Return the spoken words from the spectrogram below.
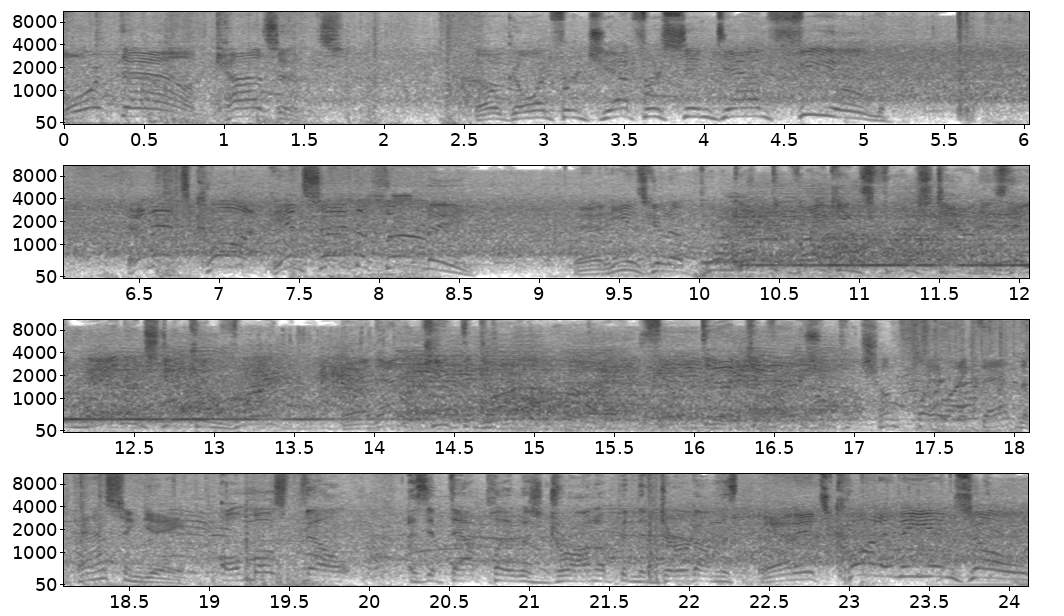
Fourth down, Cousins. Oh, going for Jefferson downfield. And that's caught inside the 30. And he is going to pick up the Vikings first down as they manage to convert. And that'll keep the drive alive. Fourth down conversion. Chunk play like that in the passing game. Almost felt as if that play was drawn up in the dirt on this. And it's caught in the end zone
